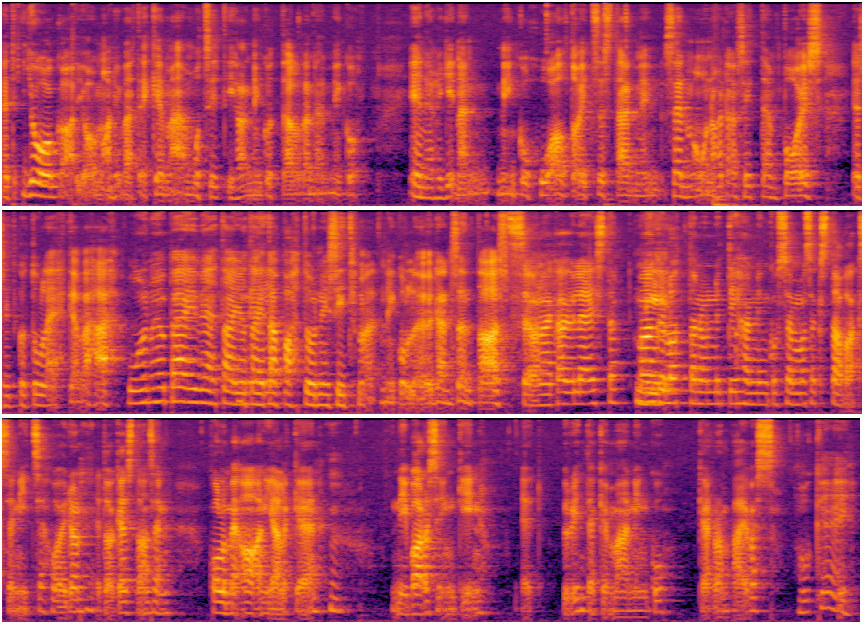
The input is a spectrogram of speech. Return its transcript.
Että joogaa joo, mä oon hyvä tekemään, mutta sitten ihan niin kuin tällainen niin kuin energinen niin kuin huolto itsestään, niin sen mä unohdan sitten pois. Ja sitten kun tulee ehkä vähän huonoja päiviä tai jotain niin. tapahtuu, niin sitten mä niin kuin löydän sen taas. Se on aika yleistä. Mä oon niin. kyllä ottanut nyt ihan niin semmoiseksi tavaksi sen itsehoidon, mm. että oikeastaan sen kolme aan jälkeen, mm. niin varsinkin, että pyrin tekemään niin kuin kerran päivässä. Okei.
